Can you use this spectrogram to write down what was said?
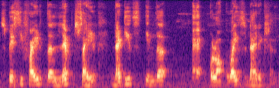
specified the left side that is in the uh, clockwise direction.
